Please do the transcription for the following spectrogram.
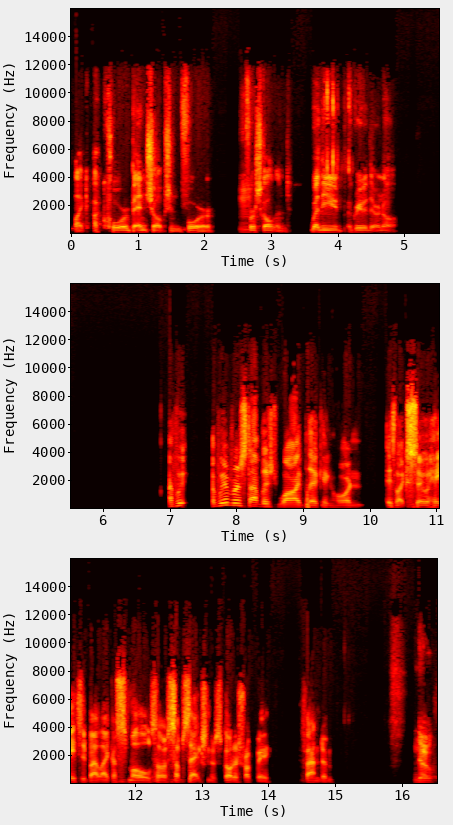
like a core bench option for mm. for Scotland, whether you agree with it or not. Have we have we ever established why Blair Kinghorn is like so hated by like a small sort of subsection of Scottish rugby fandom? No.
